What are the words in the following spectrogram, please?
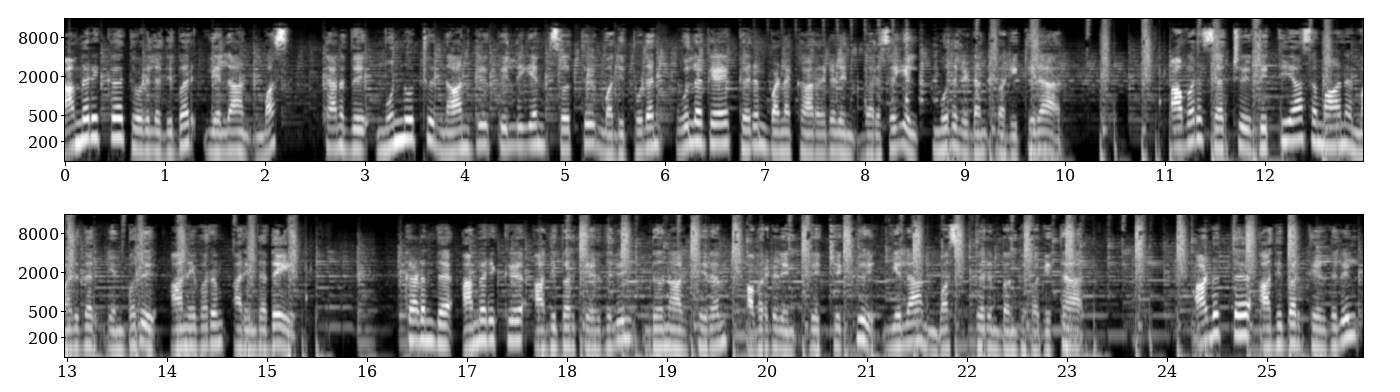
அமெரிக்க தொழிலதிபர் எலான் மஸ்க் தனது முன்னூற்று நான்கு பில்லியன் சொத்து மதிப்புடன் உலக பெரும்பணக்காரர்களின் வரிசையில் முதலிடம் வகிக்கிறார். அவர் சற்று வித்தியாசமான மனிதர் என்பது அனைவரும் அறிந்ததே. கடந்த அமெரிக்க அதிபர் தேர்தலில் டொனால்ட் டிரம்ப் அவர்களின் வெற்றிக்கு எலான் மஸ்க் பெரும்பங்கு வகித்தார். அடுத்த அதிபர் தேர்தலில்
